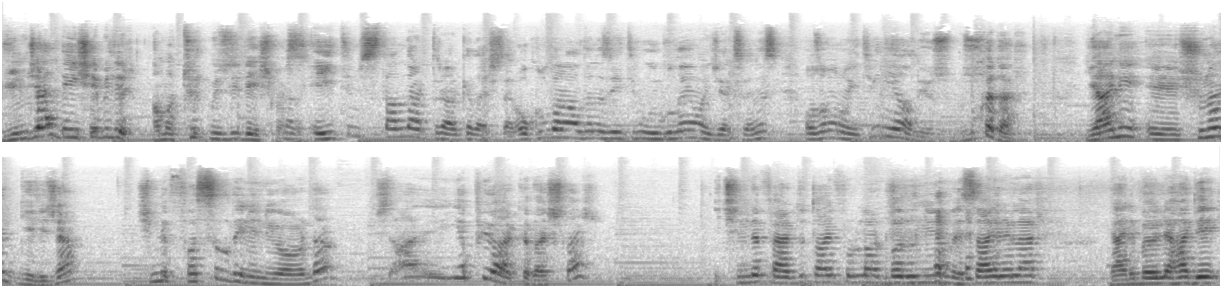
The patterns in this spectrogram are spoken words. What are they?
Güncel değişebilir ama Türk müziği değişmez. Tabii, eğitim standarttır arkadaşlar. Okuldan aldığınız eğitimi uygulayamayacaksanız o zaman o eğitimi niye alıyorsunuz? Bu kadar. Yani e, şuna geleceğim. Şimdi fasıl deniliyor orada. İşte yapıyor arkadaşlar. İçinde Ferdi Tayfurlar barınıyor vesaireler. Yani böyle hadi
